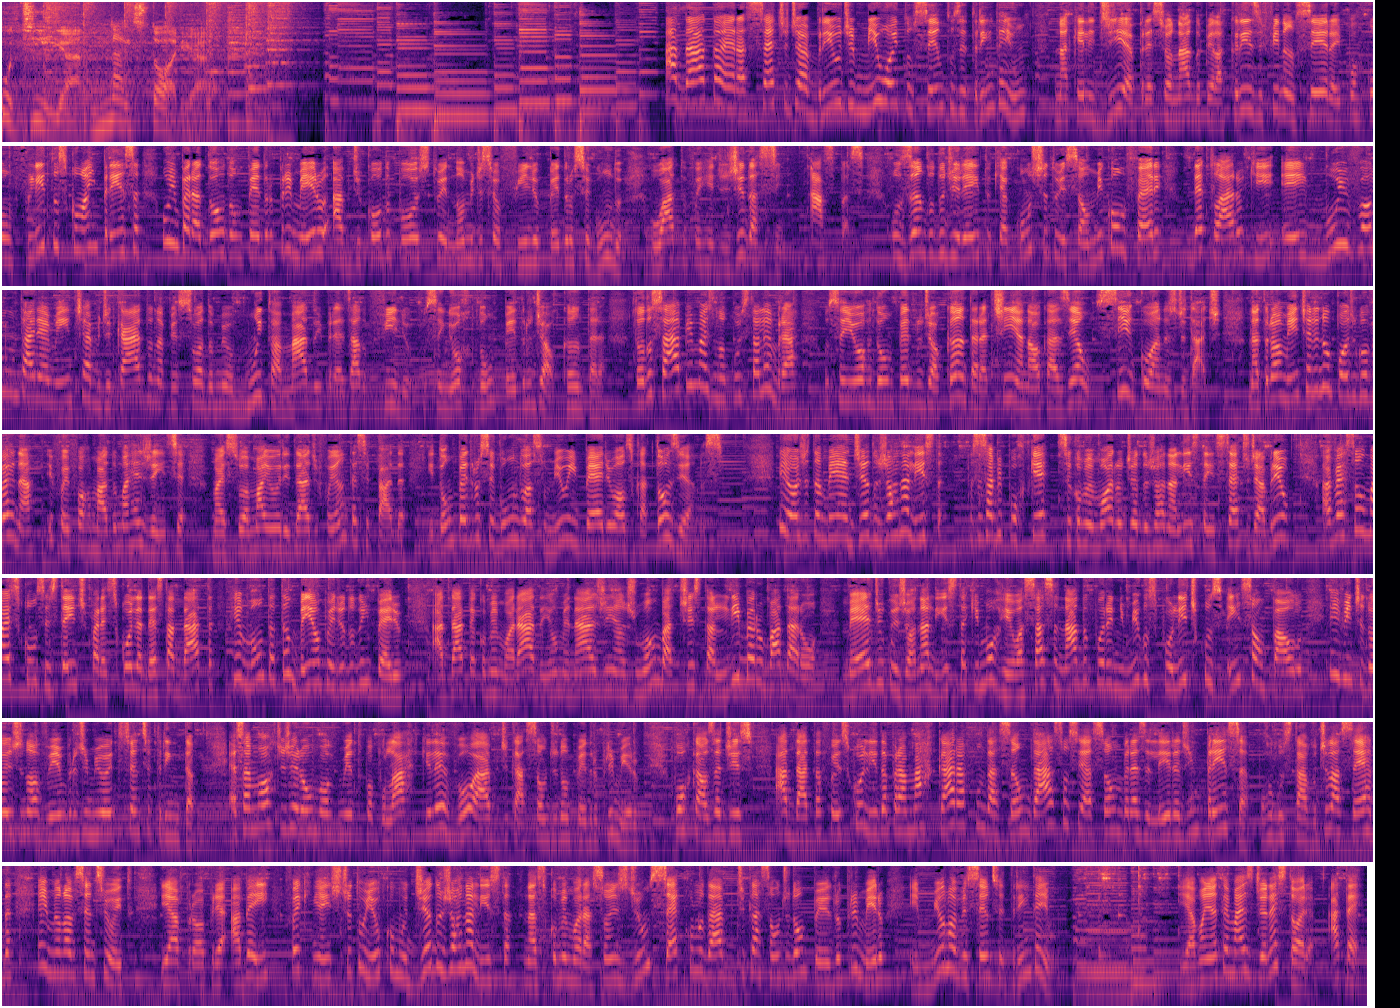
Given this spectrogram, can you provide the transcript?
O dia na história. Data era 7 de abril de 1831. Naquele dia, pressionado pela crise financeira e por conflitos com a imprensa, o imperador Dom Pedro I abdicou do posto em nome de seu filho Pedro II. O ato foi redigido assim: aspas, usando do direito que a Constituição me confere, declaro que hei muito voluntariamente abdicado na pessoa do meu muito amado e prezado filho, o senhor Dom Pedro de Alcântara. Todos sabem, mas não custa lembrar. O senhor Dom Pedro de Alcântara tinha, na ocasião, cinco anos de idade. Naturalmente, ele não pôde governar e foi formada uma regência, mas sua maioridade foi antecipada e Dom Pedro II assumiu o império aos 14 anos. E hoje também é dia do jornalista. Você sabe por que se comemora o dia do jornalista em 7 de abril? A versão mais consistente para a escolha desta data remonta também ao período do Império. A data é comemorada em homenagem a João Batista Líbero Badaró, médico e jornalista que morreu assassinado por inimigos políticos em São Paulo em 22 de novembro de 1830. Essa morte gerou um movimento popular que levou à abdicação de Dom Pedro I. Por causa disso, a data foi escolhida para marcar a da Associação Brasileira de Imprensa, por Gustavo de Lacerda, em 1908, e a própria ABI foi quem a instituiu como Dia do Jornalista, nas comemorações de um século da abdicação de Dom Pedro I, em 1931. E amanhã tem mais Dia na História. Até!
